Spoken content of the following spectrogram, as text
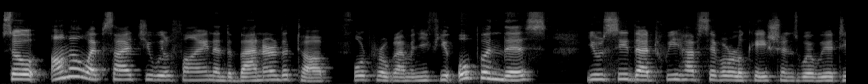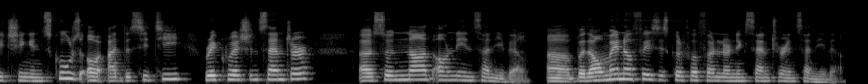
So on our website, you will find at the banner at the top full program, and if you open this you'll see that we have several locations where we are teaching in schools or at the city recreation center. Uh, so not only in Sunnyvale, uh, but our main office is Code for Fun Learning Center in Sunnyvale.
